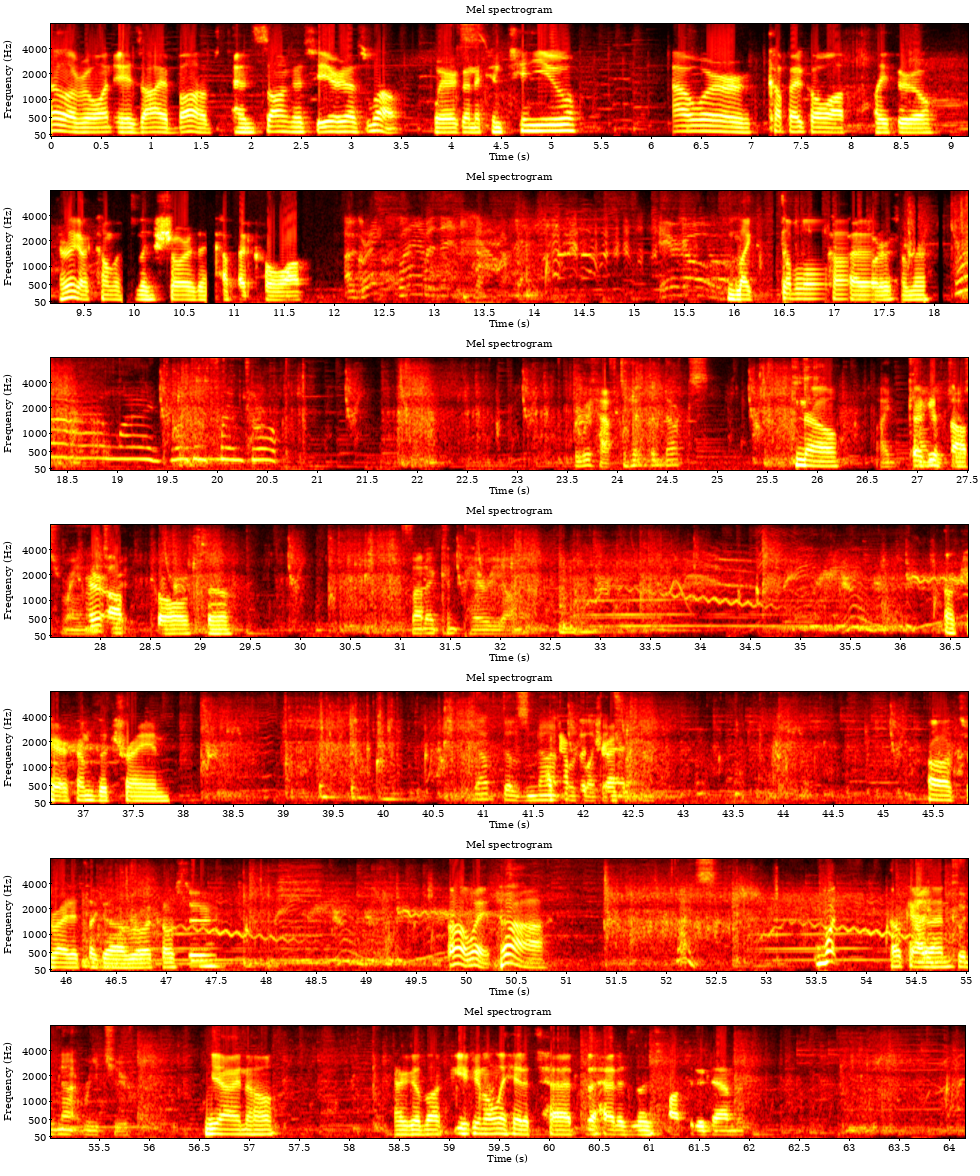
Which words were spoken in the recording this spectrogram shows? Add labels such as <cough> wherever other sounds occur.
Hello everyone, it is I, Bubs, and Song is here as well. We're going to continue our Cuphead co-op playthrough. I think I come with something shorter than Cuphead co-op. A great slam and then Here goes. Like double Cuphead or something. Ah, lag, lag frame drop. Do we have to hit the ducks? No, I they're kinda just up. just ran They're into up it. goals, so. Thought I could parry on it. Okay, here comes the train. That does not look like a train. train. Oh, that's right, it's like a roller coaster. Oh, wait. Ah! Nice. What? Okay, I then. could not reach you. Yeah, I know. Hey, good luck. You can only hit its head. The head is the spot to do damage.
